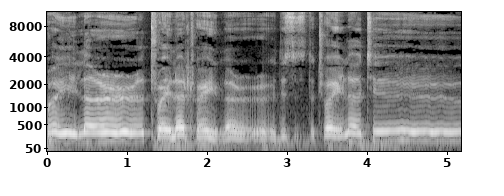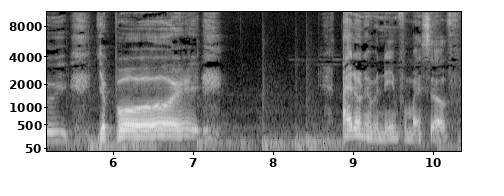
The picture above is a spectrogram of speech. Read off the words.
trailer, trailer, trailer. This is the trailer to your boy. I don't have a name for myself.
